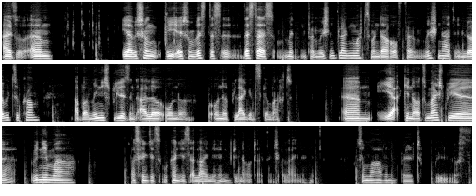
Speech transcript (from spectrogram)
Also, ähm, ja, wie schon, wie ihr schon wisst, dass, äh, das da ist mit einem Permission-Plugin gemacht, dass man darauf Permission hat, in Lobby zu kommen. Aber Minispiele sind alle ohne, ohne Plugins gemacht. Ähm, ja, genau, zum Beispiel, wir nehmen mal, was kann ich jetzt, wo kann ich jetzt alleine hin? Genau, da kann ich alleine hin. Zum Marvin Bild Plus.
